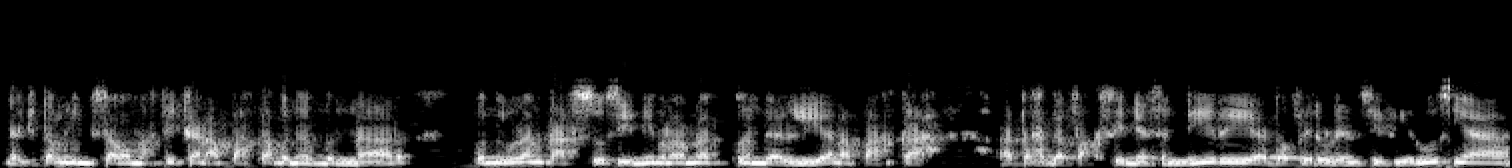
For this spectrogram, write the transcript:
Dan kita belum bisa memastikan apakah benar-benar penurunan kasus ini benar-benar pengendalian apakah uh, terhadap vaksinnya sendiri atau virulensi virusnya.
